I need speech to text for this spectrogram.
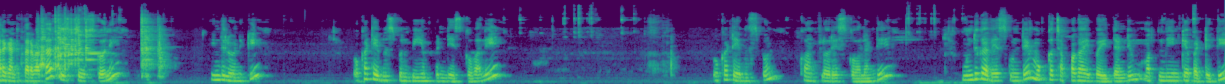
అరగంట తర్వాత తీసి చూసుకొని ఇందులోనికి ఒక టేబుల్ స్పూన్ బియ్యం పిండి వేసుకోవాలి. ఒక టేబుల్ స్పూన్ కార్న్ఫ్లోర్ వేసుకోవాలండి. ముందుగా వేసుకుంటే ముక్క చప్పగా అయిపోయిద్దండి మొత్తం దీనికే పట్టిద్ది.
